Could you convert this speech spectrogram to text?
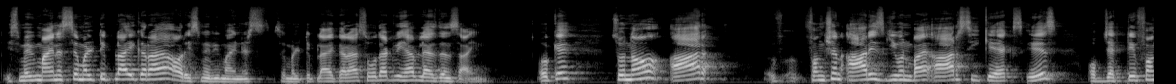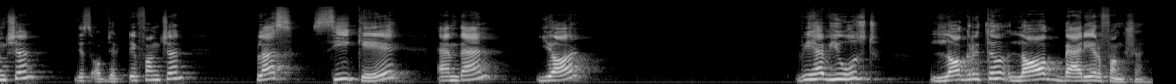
तो इसमें भी माइनस से मल्टीप्लाई कराया और इसमें भी माइनस से मल्टीप्लाई कराया सो दैट वी हैव लेस देन साइन ओके सो नाउ आर function r is given by r ckx is objective function this objective function plus ck and then your we have used logarithm log barrier function.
